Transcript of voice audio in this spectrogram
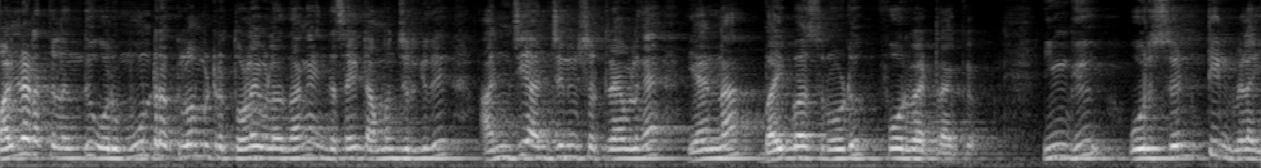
பல்லடத்துலேருந்து ஒரு மூன்றரை கிலோமீட்டர் தொலைவில் தாங்க இந்த சைட் அமைஞ்சிருக்குது. அஞ்சு அஞ்சு நிமிஷம் ட்ராவலுங்க ஏன்னா பைபாஸ் ரோடு ஃபோர்வே ட்ராக்கு இங்கு ஒரு சென்ட்டின் விலை.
